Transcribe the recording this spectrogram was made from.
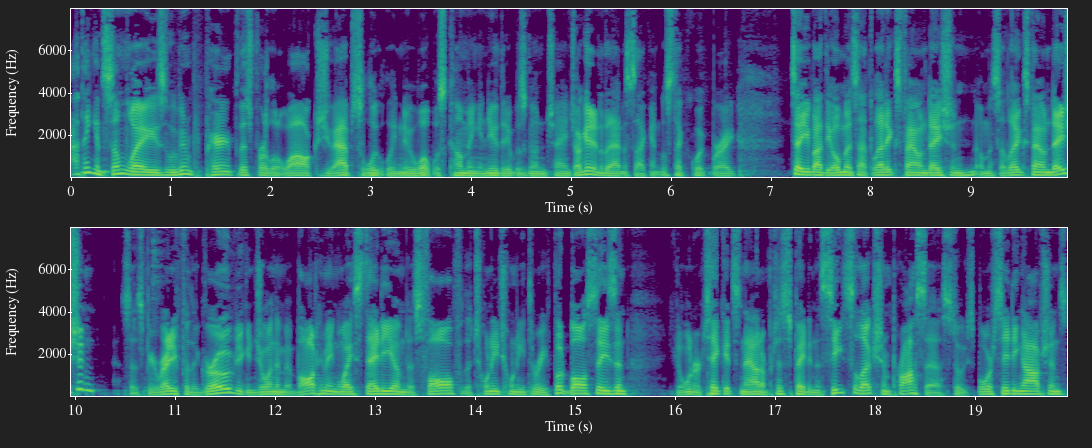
I think in some ways we've been preparing for this for a little while because you absolutely knew what was coming and knew that it was going to change. I'll get into that in a second. Let's take a quick break tell you about the Ole Miss Athletics Foundation. Ole Miss Athletics Foundation says if you're ready for the Grove, you can join them at Vaught Hemingway Stadium this fall for the 2023 football season. You can order tickets now to participate in the seat selection process to explore seating options.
